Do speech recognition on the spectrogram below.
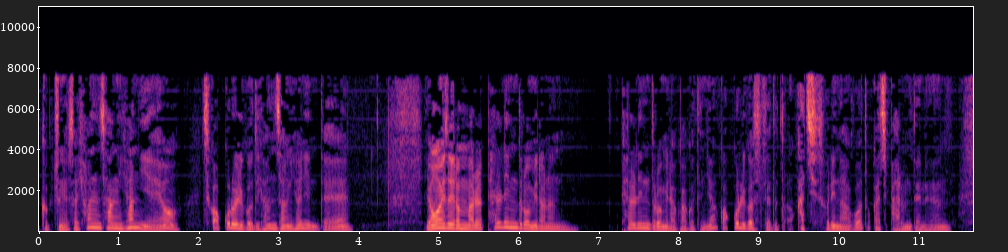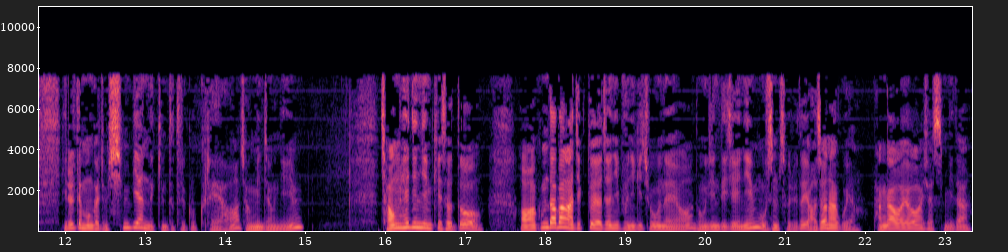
극 중에서 현상현이에요. 거꾸로 읽어도 현상현인데 영어에서 이런 말을 펠린드롬이라는 펠린드롬이라고 하거든요. 거꾸로 읽었을 때도 똑같이 소리 나고 똑같이 발음되는 이럴 때 뭔가 좀 신비한 느낌도 들고 그래요. 정민정님. 정혜진님께서도 어, 꿈다방 아직도 여전히 분위기 좋으네요. 동진 DJ님 웃음소리도 여전하고요. 반가워요 하셨습니다.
